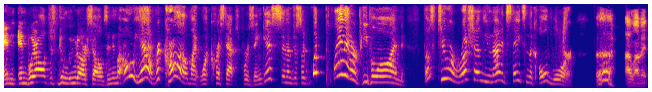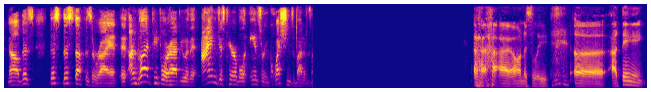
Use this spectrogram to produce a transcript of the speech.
And and we're all just delude ourselves and like, oh yeah, Rick Carlisle might want Kristaps Porzingis, and I'm just like, what planet are people on? Those two are Russia and the United States in the Cold War. Ugh, I love it. No, this this this stuff is a riot. I'm glad people are happy with it. I'm just terrible at answering questions about it. I honestly, uh, I think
